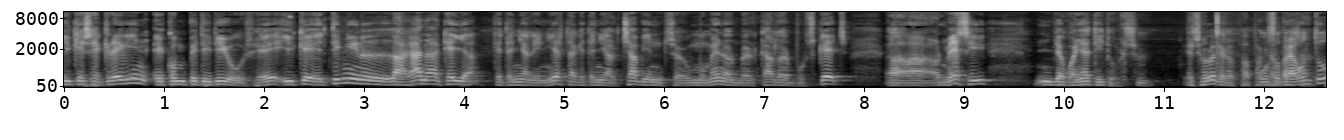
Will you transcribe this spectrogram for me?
i que se creguin eh, competitius eh? i que tinguin la gana aquella que tenia l'Iniesta, que tenia el Xavi en seu moment, el Carles Busquets, eh, el Messi, de guanyar títols. Mm. Això és el que fa falta. Us al ho pregunto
